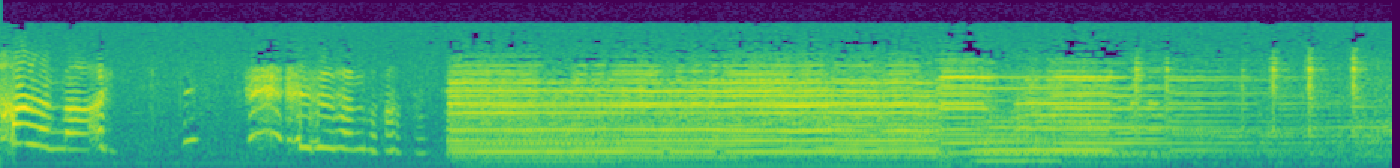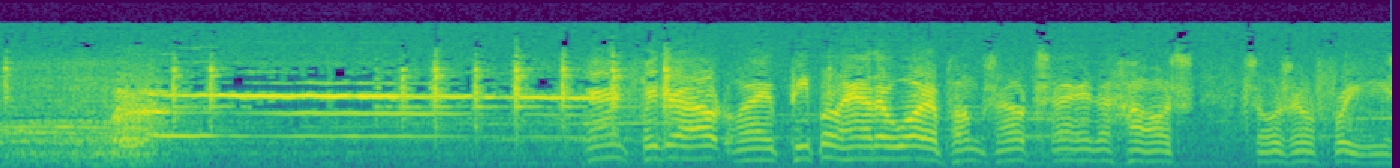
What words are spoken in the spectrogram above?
oh Lamont. Lamont. And figure out why people have their water pumps outside the house so they'll freeze.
